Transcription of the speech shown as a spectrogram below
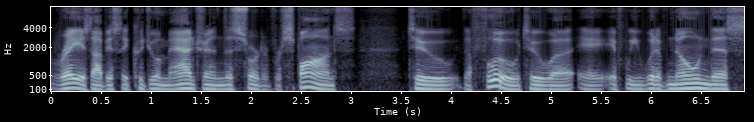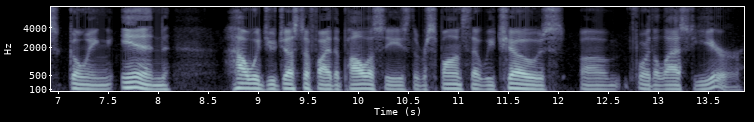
raised? Obviously, could you imagine this sort of response to the flu? To uh, a, if we would have known this going in, how would you justify the policies, the response that we chose um, for the last year?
